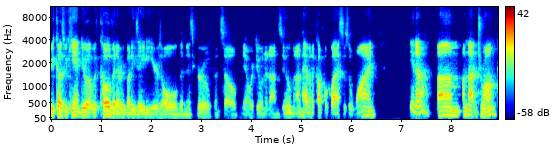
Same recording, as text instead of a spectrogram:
Because we can't do it with COVID, everybody's 80 years old in this group, and so you know we're doing it on Zoom. And I'm having a couple glasses of wine, you know, um, I'm not drunk.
